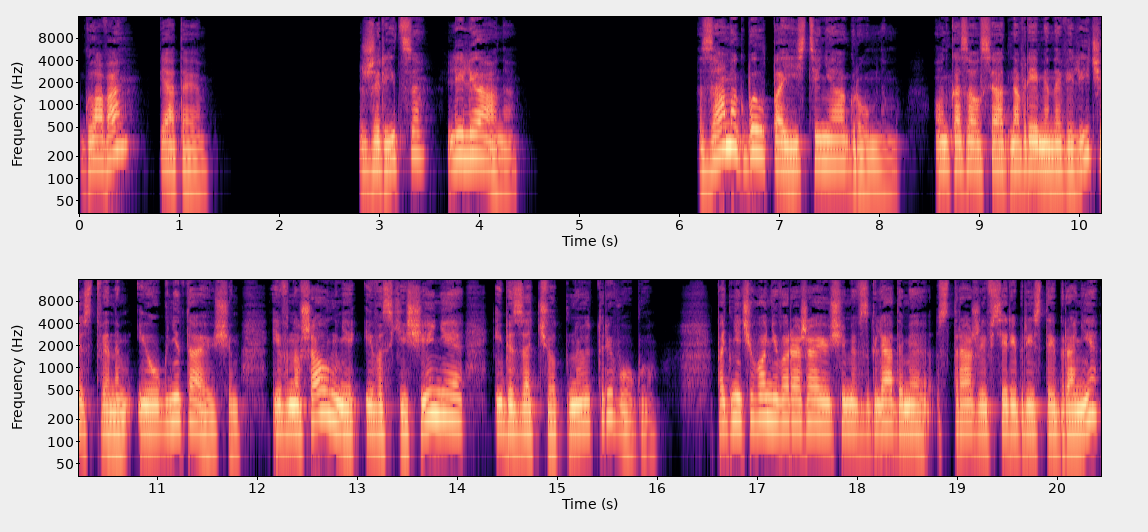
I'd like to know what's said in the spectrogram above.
Глава пятая. Жрица Лилиана. Замок был поистине огромным. Он казался одновременно величественным и угнетающим, и внушал мне и восхищение, и безотчетную тревогу. Под ничего не выражающими взглядами стражей в серебристой броне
